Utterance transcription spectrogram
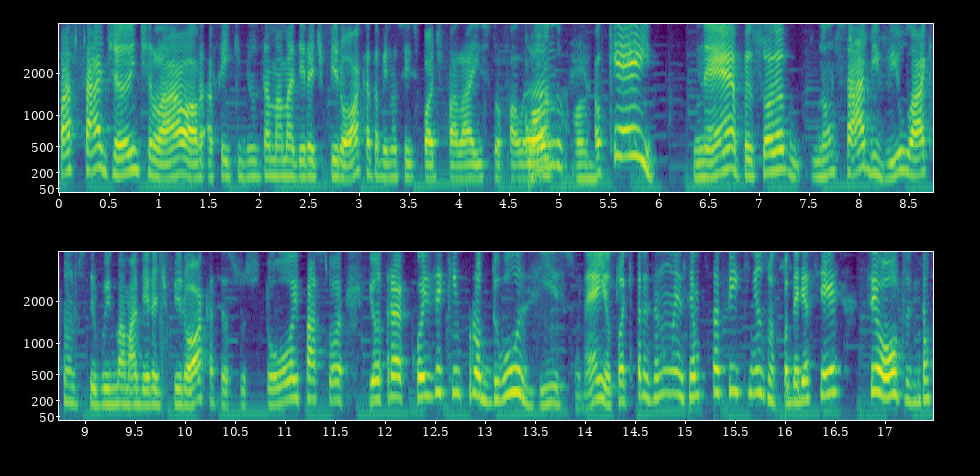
passar adiante lá ó, a fake news da mamadeira de piroca. Também não sei se pode falar isso, estou falando. Pode, pode. Ok, né? A pessoa não sabe, viu lá que estão distribuindo uma madeira de piroca, se assustou e passou. E outra coisa é quem produz isso, né? E eu tô aqui trazendo um exemplo da fake news, mas poderia ser, ser outros. Então,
